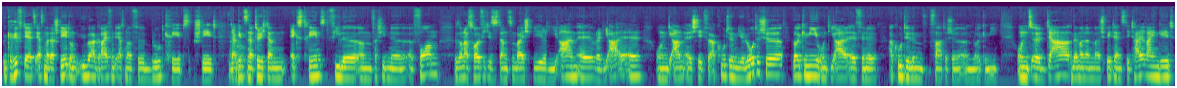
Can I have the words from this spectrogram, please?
Begriff, der jetzt erstmal da steht und übergreifend erstmal für Blutkrebs steht. Da Genau. gibt's natürlich dann extremst viele ähm, verschiedene äh, Formen. Besonders häufig ist es dann zum Beispiel die AML oder die ALL und die AML steht für akute myelotische Leukämie und die ALL für eine akute lymphatische ähm, Leukämie. Und äh, da, wenn man dann mal später ins Detail reingeht,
